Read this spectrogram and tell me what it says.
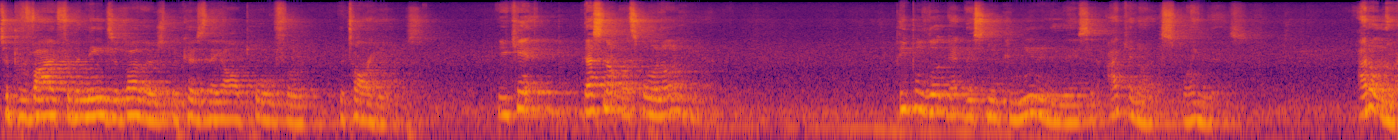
to provide for the needs of others because they all pull for the Tar Heels. You can't, that's not what's going on here. People looked at this new community and they said, I cannot explain this. I don't know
